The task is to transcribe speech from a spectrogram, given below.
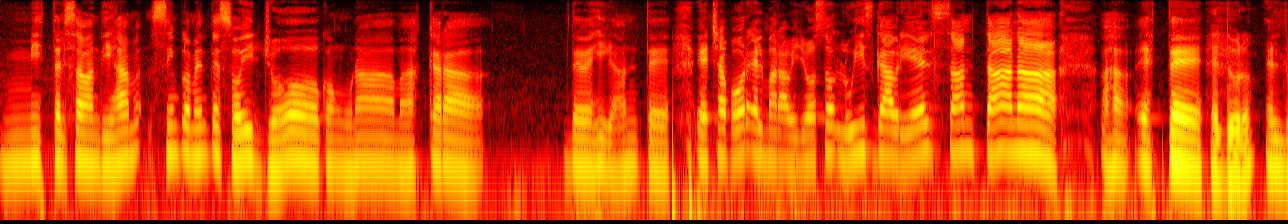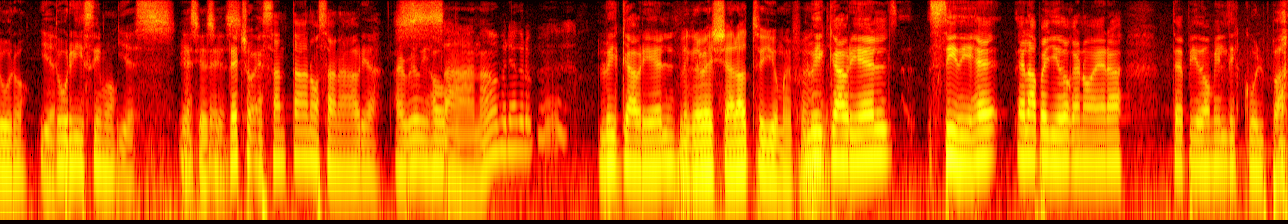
Mr. Sabandija simplemente soy yo con una máscara de gigante hecha por el maravilloso Luis Gabriel Santana. Ajá, este, El duro. el duro, Yeah. durísimo. Yes. Yes, yes, Este, yes. De hecho, es Santana o Sanabria. I really hope. Sanabria, creo que. Luis Gabriel. Look at shout out to you, my friend. Luis Gabriel, si dije el apellido que no era, te pido mil disculpas.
